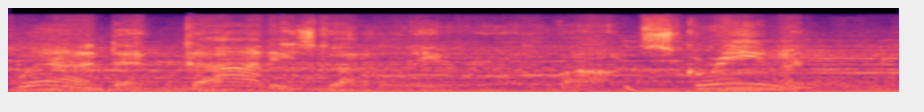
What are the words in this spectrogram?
swearing to God he's gonna leave her alone, screaming.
